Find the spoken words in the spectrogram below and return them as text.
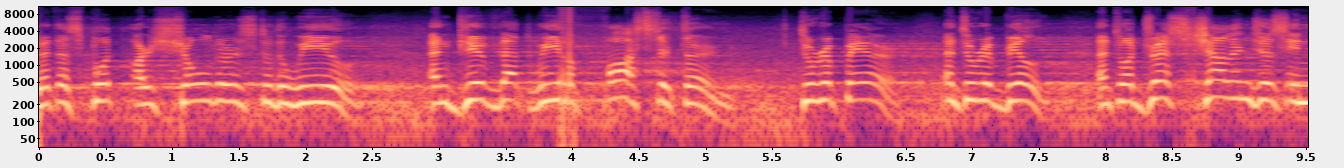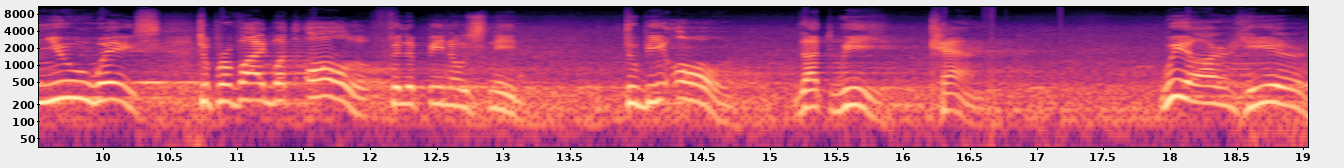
let us put our shoulders to the wheel and give that wheel a faster turn to repair and to rebuild and to address challenges in new ways to provide what all Filipinos need to be all that we can. We are here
